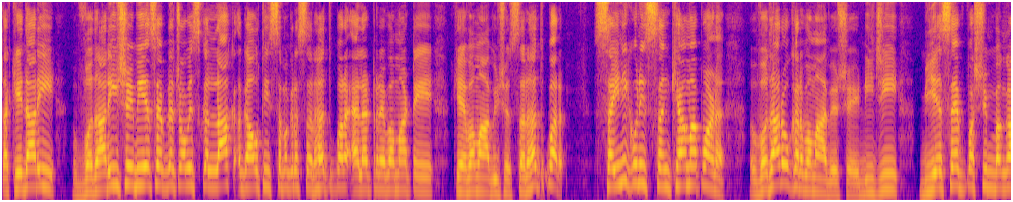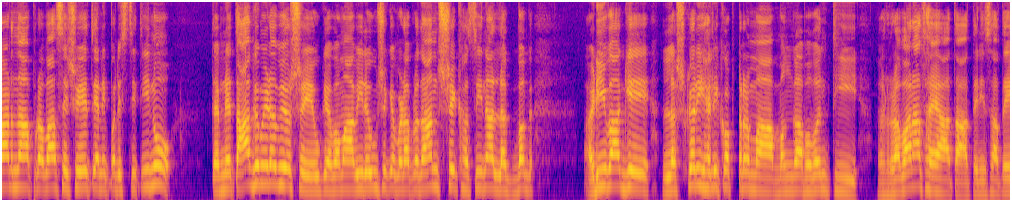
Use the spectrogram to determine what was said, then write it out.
તકેદારી વધારી છે. બીએસએફને ચોવીસ કલાક અગાઉથી સમગ્ર સરહદ પર એલર્ટ રહેવા માટે કહેવામાં આવ્યું છે. સરહદ પર સૈનિકોની સંખ્યામાં પણ વધારો કરવામાં આવ્યો છે. ડીજી બીએસએફ પશ્ચિમ બંગાળના પ્રવાસે છે. ત્યાંની પરિસ્થિતિનો તેમને તાગ મેળવ્યો છે. એવું કહેવામાં આવી રહ્યું છે કે વડાપ્રધાન શેખ હસીના લગભગ અઢી વાગ્યે લશ્કરી હેલિકોપ્ટરમાં મંગા ભવનથી રવાના થયા હતા. તેની સાથે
